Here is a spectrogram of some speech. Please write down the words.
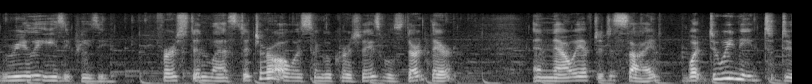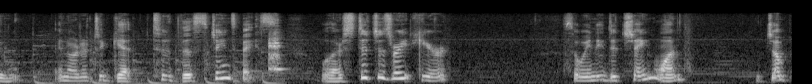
Really easy peasy. First and last stitch are always single crochets, we'll start there. And now we have to decide what do we need to do in order to get to this chain space. Well, our stitch is right here, so we need to chain one, jump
